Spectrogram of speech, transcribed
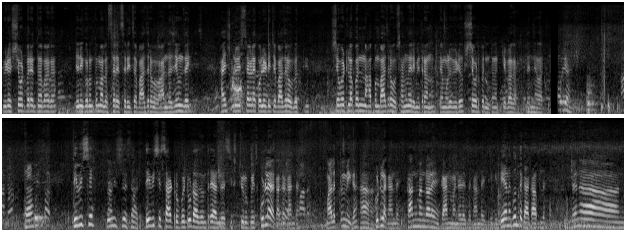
व्हिडिओ शेवटपर्यंत बघा जेणेकरून तुम्हाला सरासरीचा बाजारभाव अंदाज येऊन जाईल. हायस्ट लोएस्ट सगळ्या क्वालिटीचे बाजारभाव बघतील. शेवटला पण आपण बाजारभाव सांगणार आहे मित्रांनो त्यामुळे व्हिडिओ शेवटपर्यंत नक्की बघा. धन्यवाद. हा? तेवीसशे? तेवीसशे साठ. तेवीसशे साठ रुपये two thousand three hundred sixty rupees कुठला आहे काका कांदा? मालक. तुम्ही का? हा. कुठला कांदा आहे? कान मंडळ आहे. कान मंडळाचा कांदा आहे. ठीक आहे. बियाणं कोणतं काका आपलं? त्यानं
